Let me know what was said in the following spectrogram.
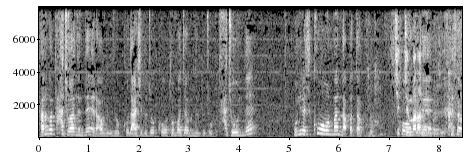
다른 건 다 좋았는데 라운드도 좋고 날씨도 좋고 동반자분들도 좋고 다 좋은데 본인의 스코어만 나빴다고. 직진만 안 스코어, 된 예, 거지. 그래서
